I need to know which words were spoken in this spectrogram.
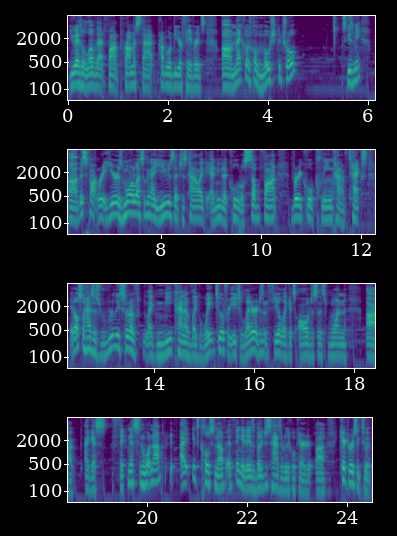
You guys will love that font. Promise that. Probably would be your favorites. Um, next one is called Motion Control excuse me uh, this font right here is more or less something I use that just kind of like I needed a cool little sub font very cool clean kind of text. It also has this really sort of like neat kind of like weight to it for each letter. It doesn't feel like it's all just this one uh, I guess thickness and whatnot, but it, I, it's close enough. I think it is, but it just has a really cool character uh, characteristic to it.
